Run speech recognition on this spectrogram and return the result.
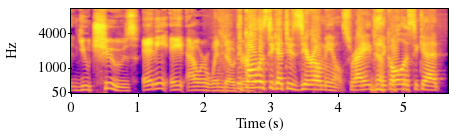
you choose any 8-hour window The goal is to get to zero meals, right? The goal is to get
